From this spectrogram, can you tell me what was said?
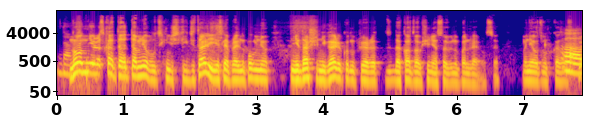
Да. Но он не рассказывал, там не было технических деталей, если я правильно помню, ни Даше, ни Гарику, например, этот доклад вообще не особенно понравился. Мне вот он показался А.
